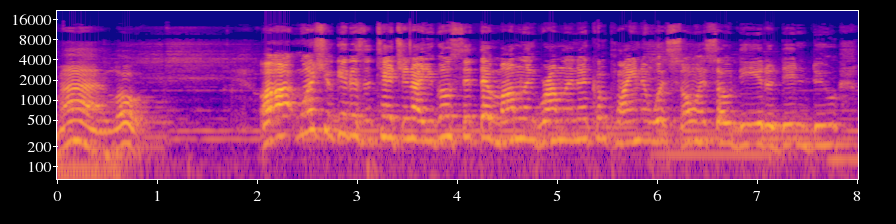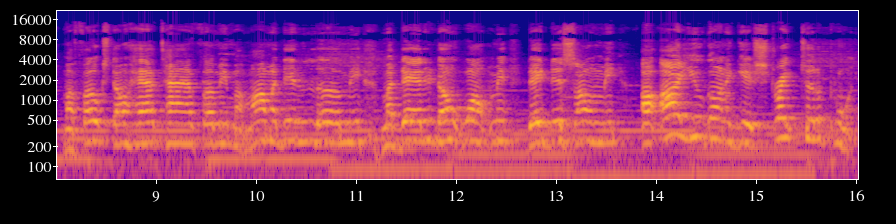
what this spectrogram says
My Lord. Uh, once you get his attention, are you going to sit there mumbling, grumbling, and complaining what so-and-so did or didn't do? My folks don't have time for me. My mama didn't love me. My daddy don't want me. They disown me. Or are you going to get straight to the point?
